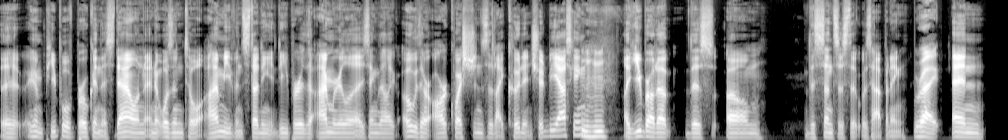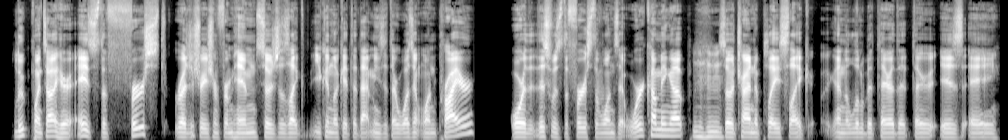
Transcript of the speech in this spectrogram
that again, people have broken this down, and it wasn't until I'm even studying it deeper that I'm realizing that like, oh, there are questions that I could and should be asking. Mm-hmm. Like you brought up this um the census that was happening. Right. And Luke points out here, hey, it's the first registration from him. So it's just like you can look at that. That means that there wasn't one prior, or that this was the first of ones that were coming up. Mm-hmm. So trying to place like and a little bit there that there is a,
